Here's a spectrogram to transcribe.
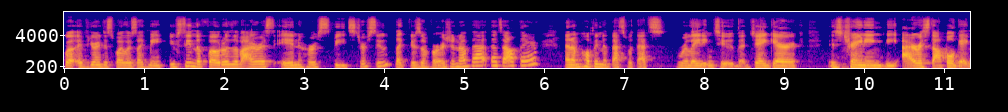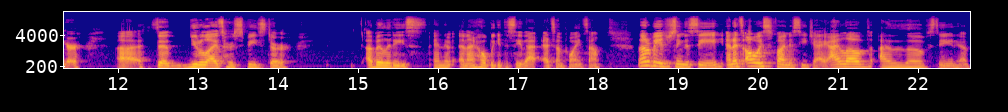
well, if you're into spoilers like me, you've seen the photos of Iris in her speedster suit. Like there's a version of that that's out there. And I'm hoping that that's what that's relating to, that Jay Garrick is training the Iris doppelganger uh, to utilize her speedster abilities. And, and I hope we get to see that at some point. So that'll be interesting to see. And it's always fun to see Jay. I love, I love seeing him.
